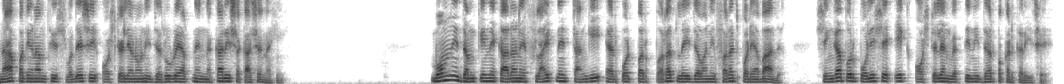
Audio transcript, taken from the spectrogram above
ના પરિણામથી સ્વદેશી ઓસ્ટ્રેલિયનોની જરૂરિયાતને નકારી શકાશે નહીં. બોમ્બની ધમકીને કારણે ફ્લાઇટને ચાંગી એરપોર્ટ પર પરત લઈ જવાની ફરજ પડ્યા બાદ સિંગાપુર પોલીસે એક ઓસ્ટ્રેલિયન વ્યક્તિની ધરપકડ કરી છે.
